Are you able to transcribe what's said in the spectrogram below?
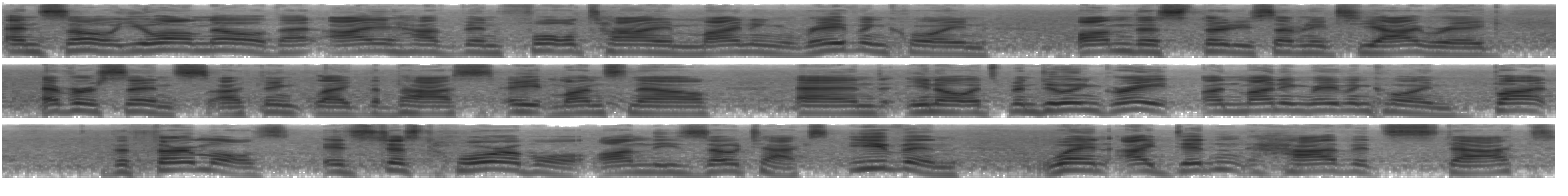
And so you all know that I have been full-time mining Ravencoin on this 3070 Ti rig ever since, I think like the past eight months now. And you know, it's been doing great on mining Ravencoin, but the thermals, it's just horrible on these Zotacs. Even when I didn't have it stacked,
